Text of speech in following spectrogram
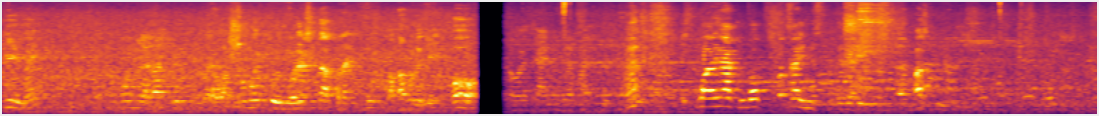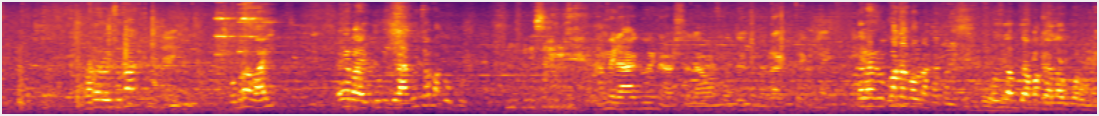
কি ভাই? সময় ওই মোড়ের সাথে আপনারা একটু কথা বলে ও। হ্যাঁ? চাইনিজ হয়েছো না? তোমরা ভাই? এ ভাই তুমি কি রাগ হয়েছো আমাকে বল। আমি রাগ হই না আসলে আমার মধ্যে কোনো রাগ টাগ নাই। তাহলে কথা কম রাখা বললাম যে আমাকে অ্যালাউ করো না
